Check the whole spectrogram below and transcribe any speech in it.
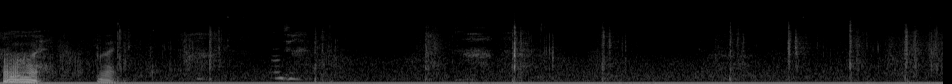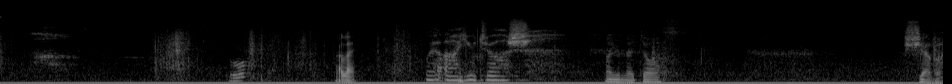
โอ้ยเหนื่อยอะไร Where are you, Josh? มาอยู่ในจอส Sheva,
